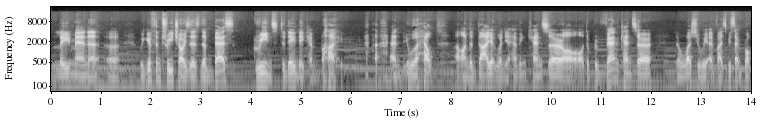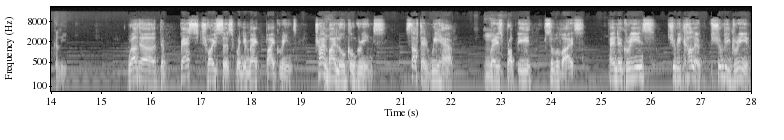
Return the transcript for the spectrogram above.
layman? Uh, uh, we give them three choices: the best greens today they can buy, and it will help uh, on the diet when you're having cancer or, or to prevent cancer. You know, what should we advise besides broccoli? Well, the, the best choices when you make buy greens, try and Mm. buy local greens, stuff that we have, Mm. where it's properly supervised. And the greens should be colored, shouldn't be green.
